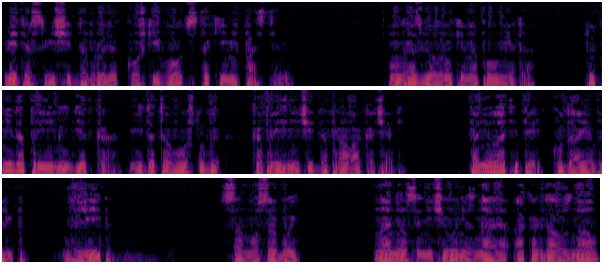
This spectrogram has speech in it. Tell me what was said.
ветер свищет да бродят кошки вот с такими пастями. Он развел руки на полметра. Тут не до премии, детка, не до того, чтобы капризничать да права качать. Поняла теперь, куда я влип? Влип? Само собой. Нанялся, ничего не зная, а когда узнал,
